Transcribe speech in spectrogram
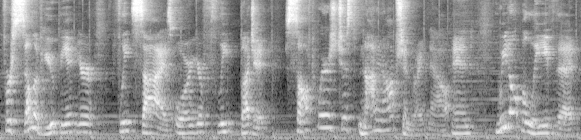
for some of you, be it your fleet size or your fleet budget, software is just not an option right now. And we don't believe that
